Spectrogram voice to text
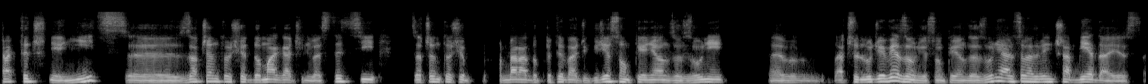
praktycznie nic. E, Zaczęto się domagać inwestycji, zaczęto się Orbana dopytywać, gdzie są pieniądze z Unii. Znaczy, ludzie wiedzą, gdzie są pieniądze z Unii, ale coraz większa bieda jest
